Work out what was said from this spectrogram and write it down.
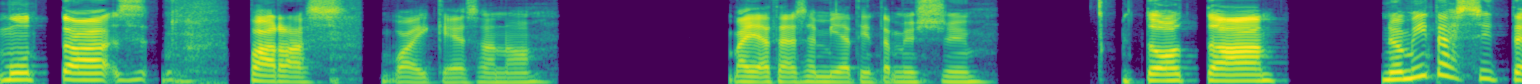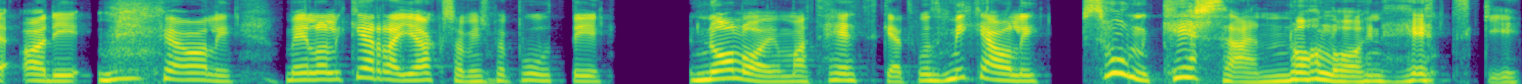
Mutta paras, vaikea sanoa. Mä jätän sen mietintämyssyyn. Tota, no mitä sitten Adi, mikä oli? Meillä oli kerran jakso, missä me puhuttiin noloimmat hetket, mutta mikä oli sun kesän noloin hetki?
